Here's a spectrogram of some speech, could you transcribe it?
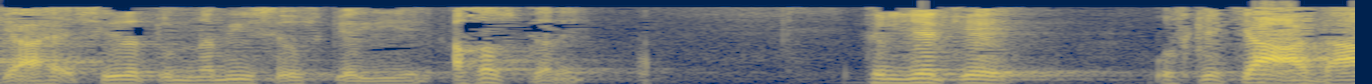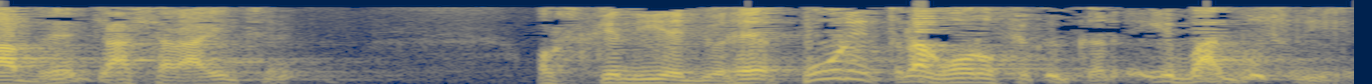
کیا ہے، سیرت النبی سے اس کے لیے اخذ کریں۔ پھر یہ کہ اس کے کیا آداب ہیں، کیا شرائط ہیں۔ اور اس کے لیے جو ہے پوری طرح غور و فکر کریں، یہ بات دوسری ہے۔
